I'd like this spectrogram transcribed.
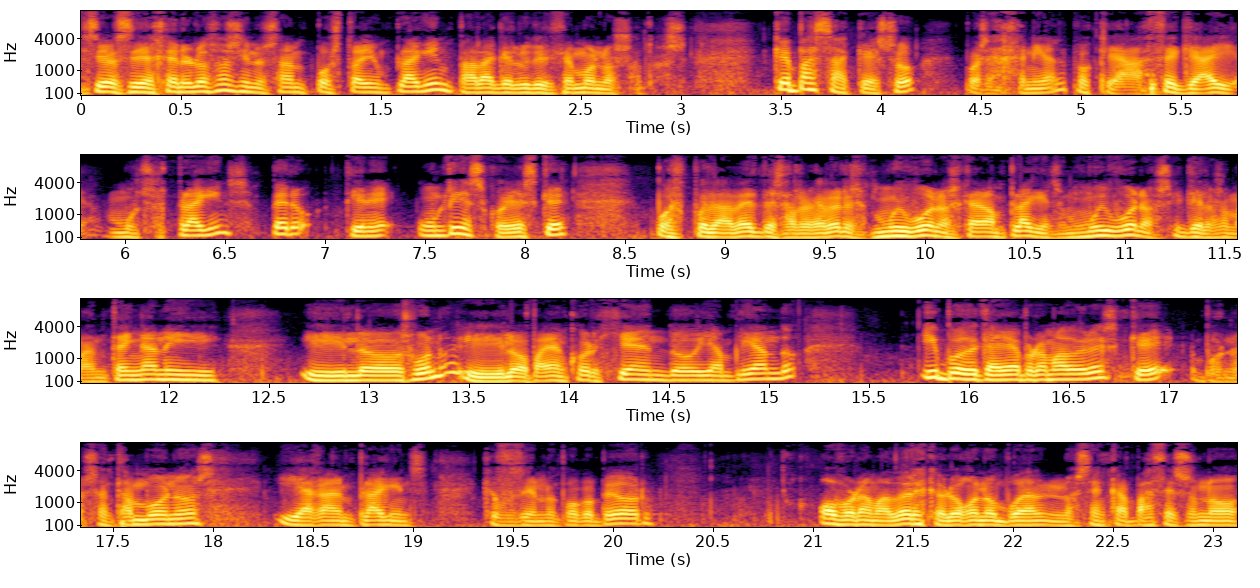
sido así de generosos y nos han puesto ahí un plugin para que lo utilicemos nosotros. ¿Qué pasa? Que eso pues es genial porque hace que haya muchos plugins, pero tiene un riesgo y es que pues puede haber desarrolladores muy buenos que hagan plugins muy buenos y que los mantengan y, los bueno y los vayan corrigiendo y ampliando. Y puede que haya programadores que pues, no sean tan buenos y hagan plugins que funcionen un poco peor o programadores que luego no puedan, no sean capaces o no,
